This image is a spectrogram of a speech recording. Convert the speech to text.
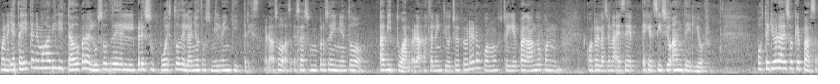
Bueno, y hasta ahí tenemos habilitado para el uso del presupuesto del año 2023. ¿verdad? Eso, es un procedimiento habitual. ¿verdad? Hasta el 28 de febrero podemos seguir pagando con, con relación a ese ejercicio anterior. Posterior a eso, ¿qué pasa?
